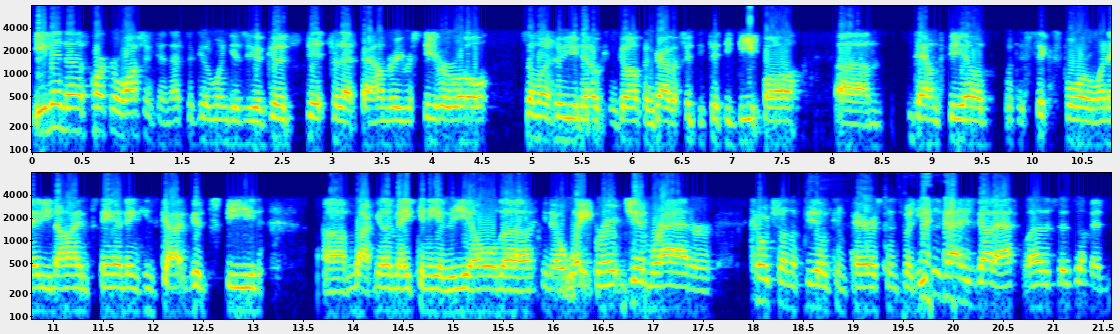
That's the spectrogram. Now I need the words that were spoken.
even uh, Parker Washington, that's a good one, gives you a good fit for that boundary receiver role someone who you know can go up and grab a 50-50 deep ball um, downfield with a 6'4", 189 standing. He's got good speed. Um, not going to make any of the old, uh, you know, weight room gym rat or coach on the field comparisons, but he's a guy who's got athleticism and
